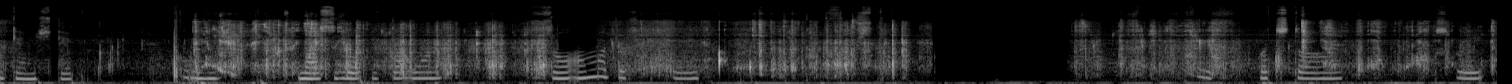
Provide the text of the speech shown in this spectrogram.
Okay, I'm gonna skip. Um, now see eat that one. So I'm gonna just go. What's the wait?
